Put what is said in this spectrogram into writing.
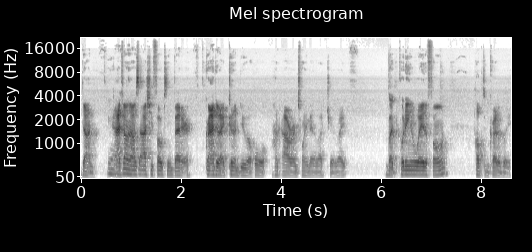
Done. And I Yeah. found I was actually focusing better. Granted, I couldn't do a whole hour and 20 minute lecture, right? But putting away the phone helped incredibly.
